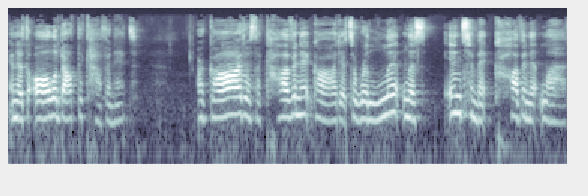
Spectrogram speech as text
And it's all about the covenant. Our God is a covenant God. It's a relentless, intimate covenant love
